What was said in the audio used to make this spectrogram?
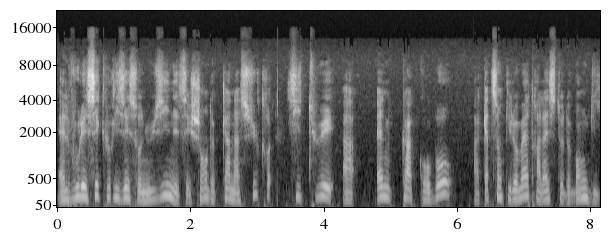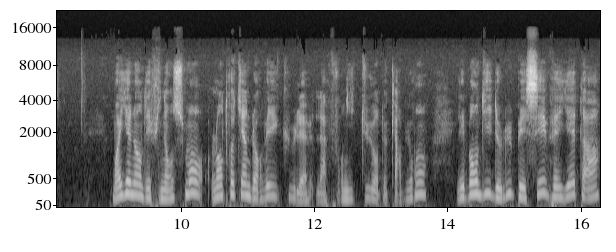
Elle voulait sécuriser son usine et ses champs de canne à sucre situés à Nkakobo, à 400 km à l'est de Bangui. Moyennant des financements, l'entretien de leurs véhicules et la fourniture de carburant, les bandits de l'UPC veillaient à,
